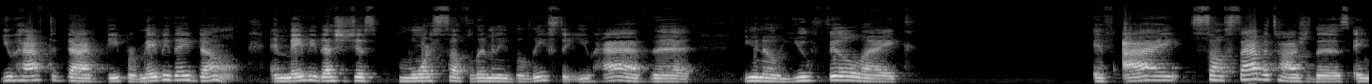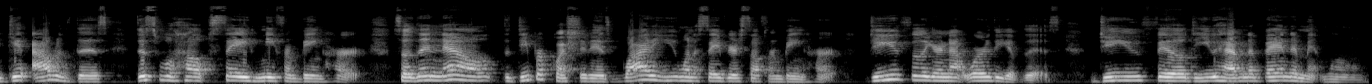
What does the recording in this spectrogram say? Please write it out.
you have to dive deeper. Maybe they don't. And maybe that's just more self-limiting beliefs that you have that you know you feel like if i self-sabotage this and get out of this this will help save me from being hurt so then now the deeper question is why do you want to save yourself from being hurt Do you feel you're not worthy of this? Do you feel, do you have an abandonment wound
